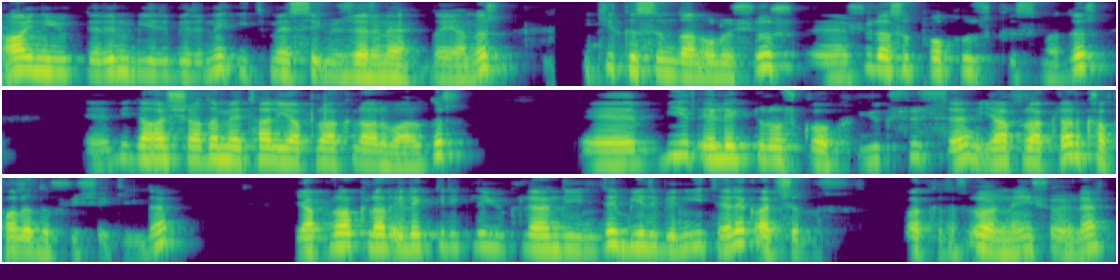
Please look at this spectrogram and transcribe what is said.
aynı yüklerin birbirini itmesi üzerine dayanır iki kısımdan oluşur. Şurası topuz kısmıdır. Bir de aşağıda metal yapraklar vardır. Bir elektroskop yüksüzse yapraklar kapalıdır şu şekilde. Yapraklar elektrikle yüklendiğinde birbirini iterek açılır. Bakınız örneğin şöyle.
